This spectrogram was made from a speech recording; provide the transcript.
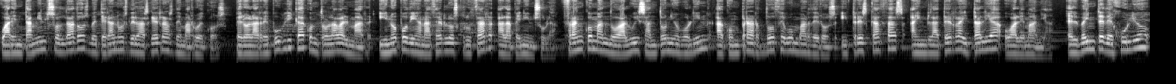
40.000 soldados veteranos de las guerras de Marruecos, pero la República controlaba el mar y no podían hacerlos cruzar a la península. Franco mandó a Luis Antonio Bolín a comprar 12 bombarderos y 3 cazas a Inglaterra, Italia o Alemania. El 20 de julio,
